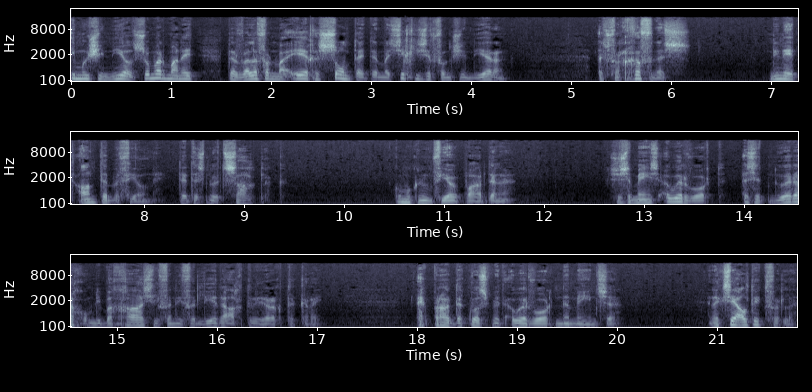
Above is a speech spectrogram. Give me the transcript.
emosioneel, sommer maar net ter wille van my eie gesondheid en my psigiese funksionering is vergifnis nie net aan te beveel nie. Dit is noodsaaklik. Kom ek noem vir jou 'n paar dinge. Soos 'n mens ouer word, is dit nodig om die bagasie van die verlede agter die rug te kry. Ek praat dikwels met ouer wordende mense. En ek sê altyd vir hulle:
